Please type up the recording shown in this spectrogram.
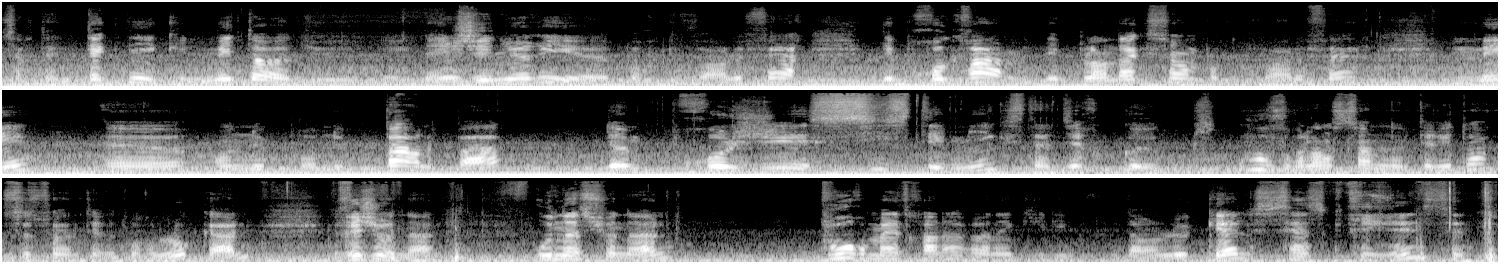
certaine technique, une méthode, une, ingénierie euh, pour pouvoir le faire, des programmes, des plans d'action pour pouvoir le faire, mais euh, on, ne, ne, parle pas d'un projet systémique, c'est-à-dire qui couvre l'ensemble d'un territoire, que ce soit un territoire local, régional ou national, pour mettre en œuvre un équilibre dans lequel s'inscrirait cette,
